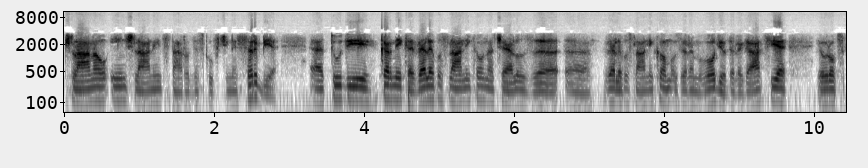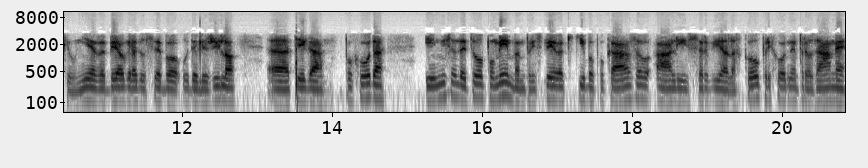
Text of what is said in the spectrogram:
članov in članic Narodne skupščine Srbije. Eh, tudi kar nekaj veleposlanikov na čelu z uh, veleposlanikom oziroma vodjo delegacije Evropske unije v Beogradu se bo udeležilo uh, tega pohoda in mislim, da je to pomemben prispevek, ki bo pokazal, ali Srbija lahko v prihodnje prevzame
